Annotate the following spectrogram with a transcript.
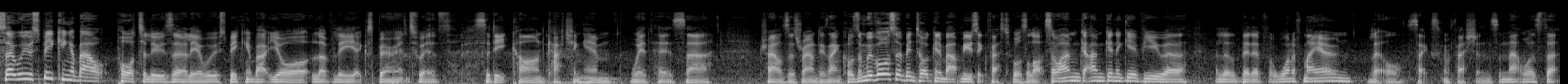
So we were speaking about Portaloos earlier. We were speaking about your lovely experience with Sadiq Khan catching him with his uh, trousers round his ankles, and we've also been talking about music festivals a lot. So I'm I'm going to give you a, a little bit of one of my own little sex confessions, and that was that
